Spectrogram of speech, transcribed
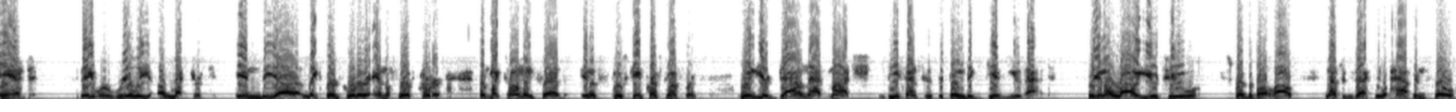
and they were really electric in the uh, late third quarter and the fourth quarter. But Mike Tomlin said in a post game press conference, when you're down that much, defenses are going to give you that. They're going to allow you to spread the ball out and that's exactly what happened. So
